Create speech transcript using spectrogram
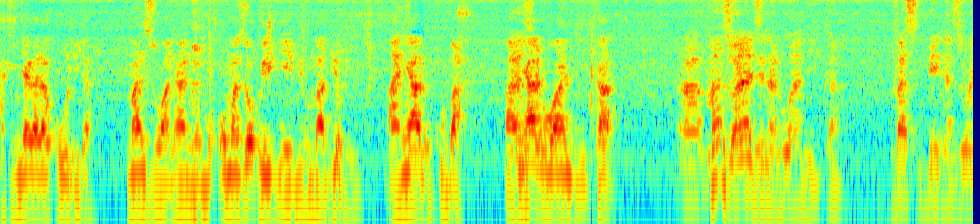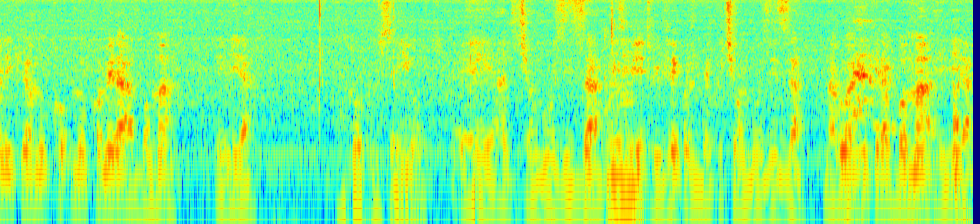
Kati njagala kuwulira manzi wanani omu- omaze okuyiga ebyuma byo ani alukuba? Ani aluwandiika? Ah, manzi wanani ze naluwandiika. Vasi bbiri naziwandiikira mu ko- mu komera boma ebira otuuseeyo Eh, anti kyombuuzizza. Kibiri tubiveeko tudde ku kyombuuzizza. Naluwandiikira boma ebira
